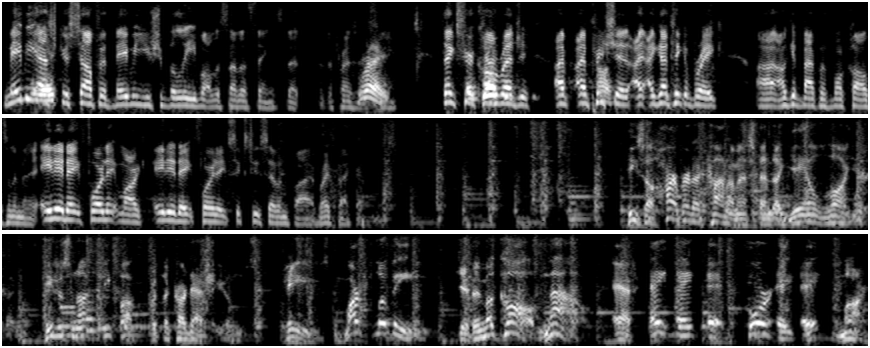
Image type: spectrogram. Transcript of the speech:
maybe Right. ask yourself if maybe you should believe all this other things that, that the president Right. saying. Thanks for your And call, Reggie. I, I appreciate it. I, I got to take a break. Uh, I'll get back with more calls in a minute. 888 488 Mark, 888 488 6275. Right back after this. He's a Harvard economist and a Yale lawyer. He does not keep up with the Kardashians. He's Mark Levine. Give him a call now at 888-488-MARK.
